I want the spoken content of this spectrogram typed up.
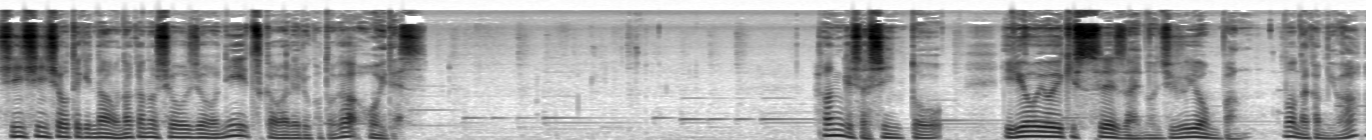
心身症的なお腹の症状に使われることが多いです。半下写真刀医療用エキス製剤の14番の中身は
